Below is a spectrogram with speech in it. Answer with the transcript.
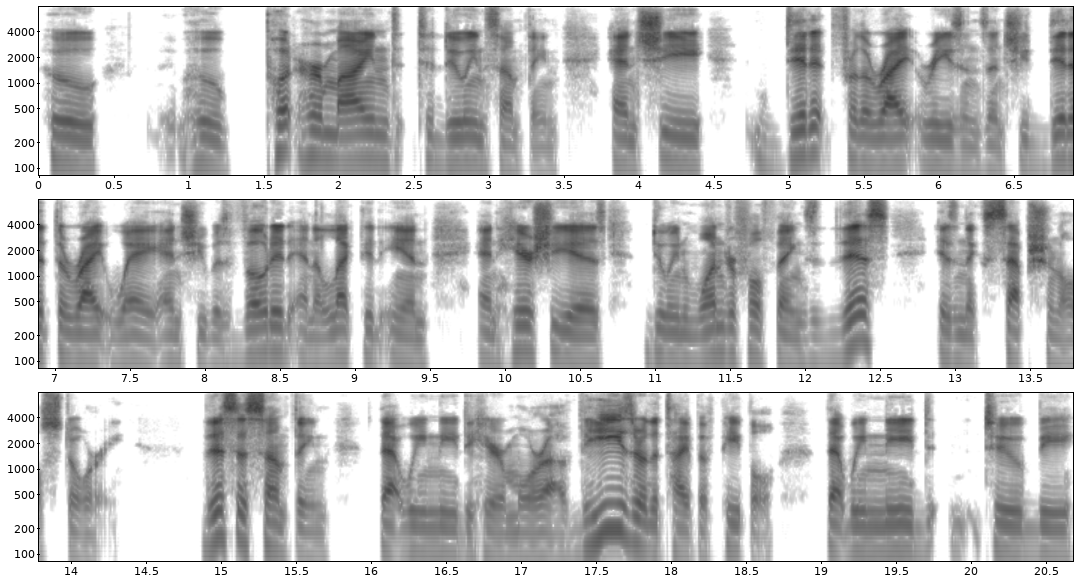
who who put her mind to doing something and she did it for the right reasons and she did it the right way and she was voted and elected in and here she is doing wonderful things. This is an exceptional story. This is something that we need to hear more of. These are the type of people that we need to be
